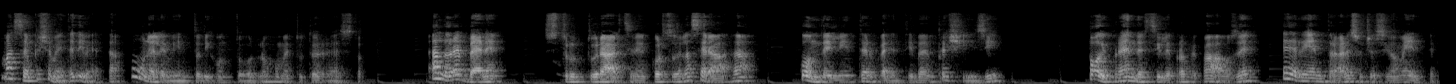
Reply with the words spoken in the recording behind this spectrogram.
ma semplicemente diventa un elemento di contorno come tutto il resto. Allora è bene strutturarsi nel corso della serata con degli interventi ben precisi poi prendersi le proprie pause e rientrare successivamente.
